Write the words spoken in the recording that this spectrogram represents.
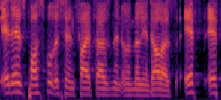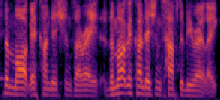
it is possible to turn five thousand into a million dollars if if the market conditions are right. The market conditions have to be right. Like,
